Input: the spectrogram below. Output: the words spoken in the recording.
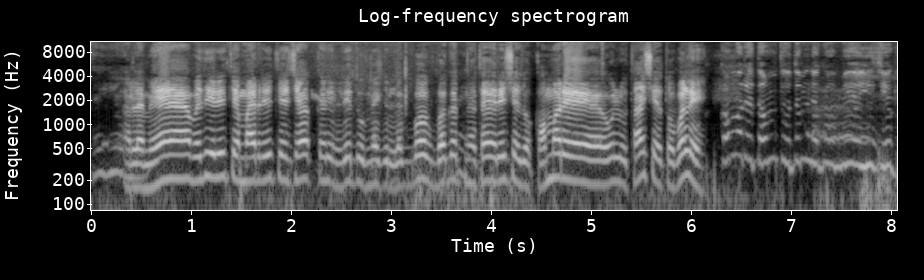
થઈ ગયું. એટલે મેં બધી રીતે મારી રીતે ચેક કરીને લીધું. મેં કીધું લગભગ ભગતને થઈ રહી છે જો કમરે ઓલું થશે તો ભલે. કમરે તમને કહું બે ઇંચ એક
